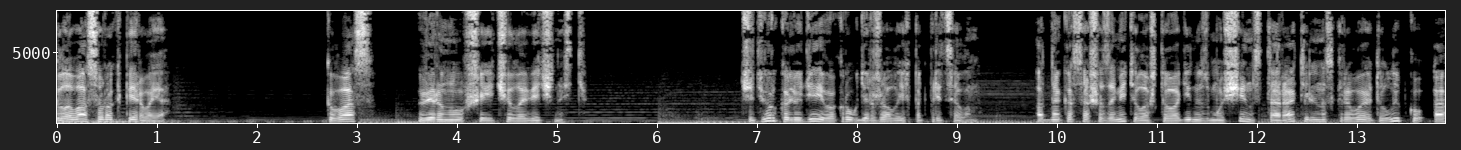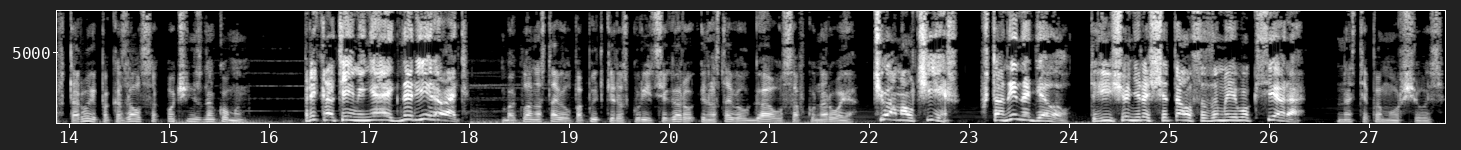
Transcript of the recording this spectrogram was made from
Глава 41. Квас, вернувший человечность. Четверка людей вокруг держала их под прицелом. Однако Саша заметила, что один из мужчин старательно скрывает улыбку, а второй показался очень знакомым. «Прекрати меня игнорировать!» Баклан оставил попытки раскурить сигару и наставил Гауссовку на Роя. «Чего молчишь? В штаны наделал? Ты еще не рассчитался за моего ксера!» Настя поморщилась.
